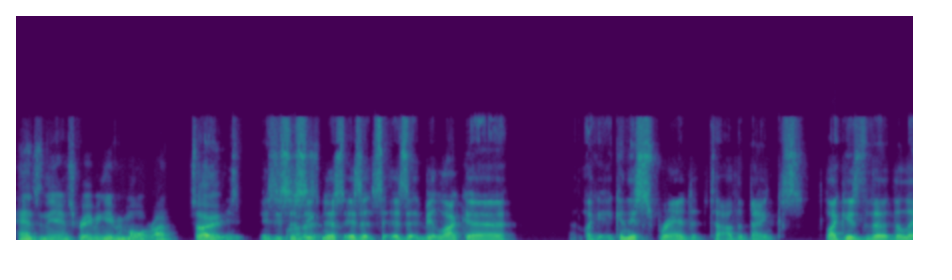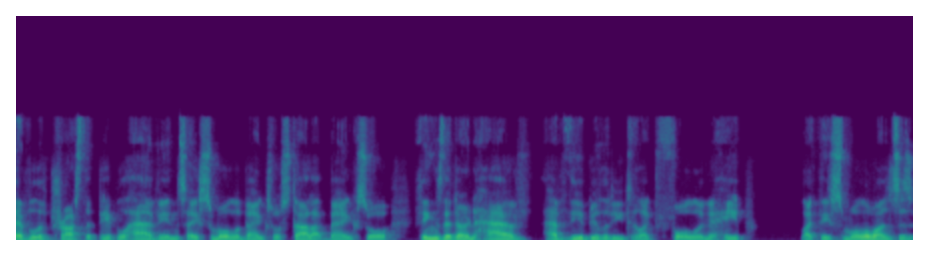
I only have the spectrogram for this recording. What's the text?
hands in the air and screaming even more, right? So is, is this a sickness? Is it is it a bit like a like can this spread to other banks? Like, is the the level of trust that people have in, say, smaller banks or startup banks or things that don't have have the ability to like fall in a heap, like these smaller ones? Is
